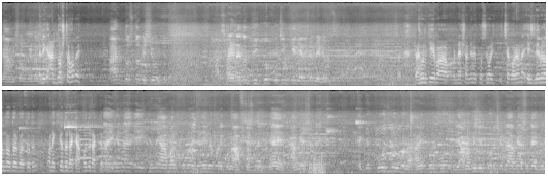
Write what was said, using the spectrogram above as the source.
না আমি সংখ্যাটা এটা কি আট দশটা হবে? আট দশটা বেশি হতে পারে। এটা একটা দীর্ঘ কোচিং কেরিয়ারের জন্য এটা আচ্ছা এখন কি বা ন্যাশনাল টিমে কোচিং ইচ্ছা করে না? এজ লেভেল অন্তত অনেককে তো ডাকে আপনাদের তো ডাকতে না পারে এখানে এইখানে আমার কোনো এই ব্যাপারে কোনো আফসোস নেই। হ্যাঁ আমি আসলে একজন কোচ বলব না। আমি বলব যে আমার নিজের পরিচয়টা আমি আসলে একজন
